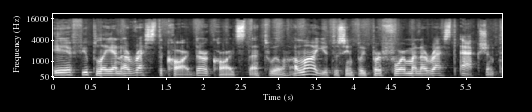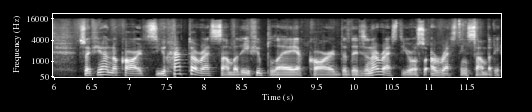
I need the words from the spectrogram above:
if you play an arrest card. There are cards that will allow you to simply perform an arrest action. So if you have no cards, you have to arrest somebody. If you play a card that is an arrest, you're also arresting somebody.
